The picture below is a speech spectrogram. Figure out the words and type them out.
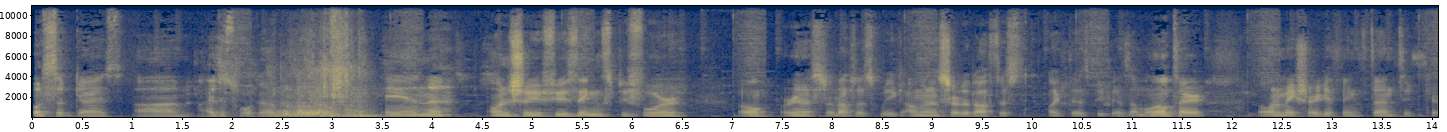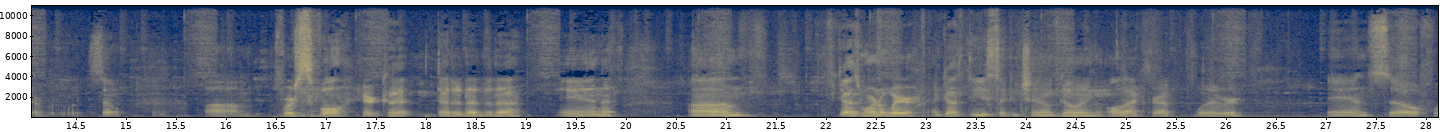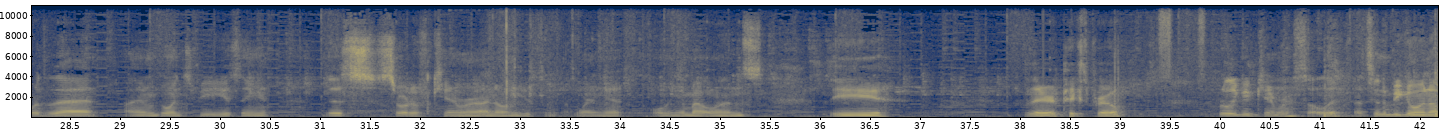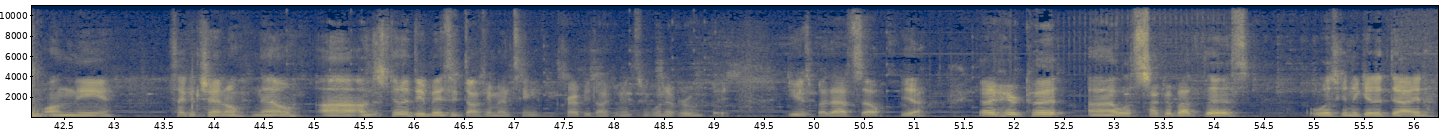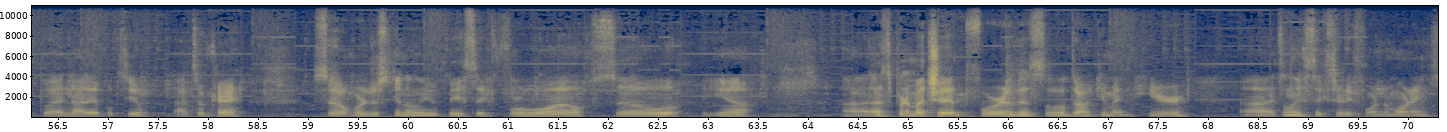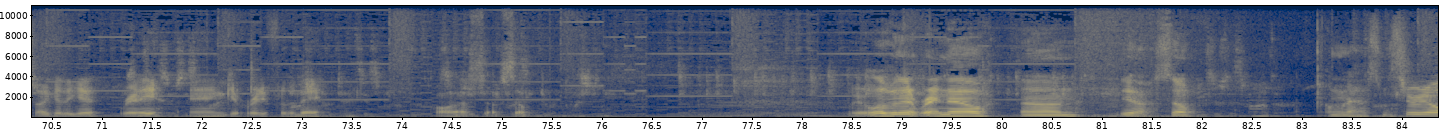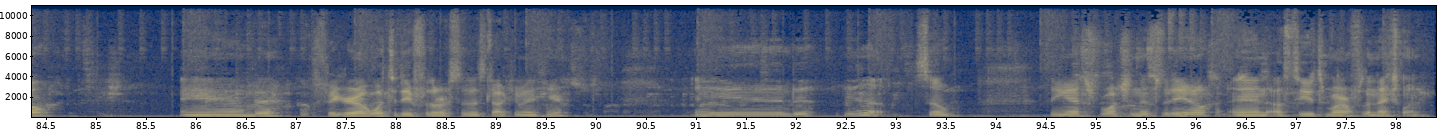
What's up guys? Um, I just woke up and I want to show you a few things before, oh, we're going to start off this week. I'm going to start it off this like this because I'm a little tired. I want to make sure I get things done, taken care of early. So, um, first of all, haircut, da da da da da. And, um, if you guys weren't aware, I got the second channel going, all that crap, whatever. And so for that, I am going to be using this sort of camera. I know I'm using wearing it, holding a metal lens. The there, Pix Pro. Really good camera, solid. That's gonna be going up on the second channel now. Uh, I'm just gonna do basic documenting, crappy documenting, whatever but used by that. So yeah, got a haircut. Uh, let's talk about this. Was gonna get it dyed, but not able to. That's okay. So we're just gonna leave basic for a while. So yeah, uh, that's pretty much it for this little document here. Uh, it's only 6:34 in the morning, so I gotta get ready and get ready for the day. All that stuff. So we're loving it right now. Um, yeah. So I'm gonna have some cereal and uh, we'll figure out what to do for the rest of this document here. And uh, yeah, so thank you guys for watching this video, and I'll see you tomorrow for the next one.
